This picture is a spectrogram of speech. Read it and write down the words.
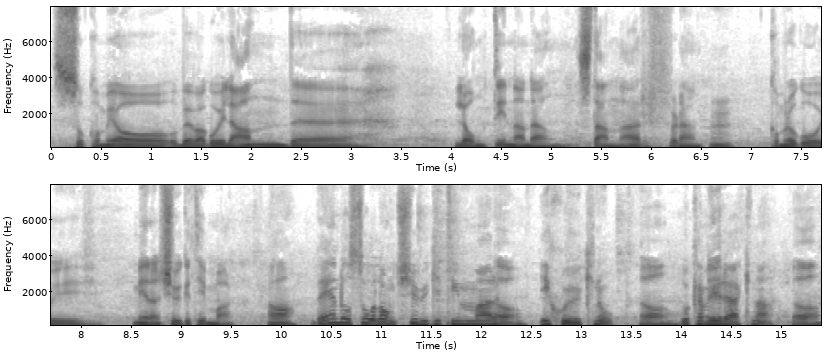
så kommer jag att behöva gå i land eh, långt innan den stannar för den Mm. kommer att gå i mer än 20 timmar. Ja, det är ändå så långt. 20 timmar Ja, i sju knop. ja, Då kan vi ju det- räkna. ja,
